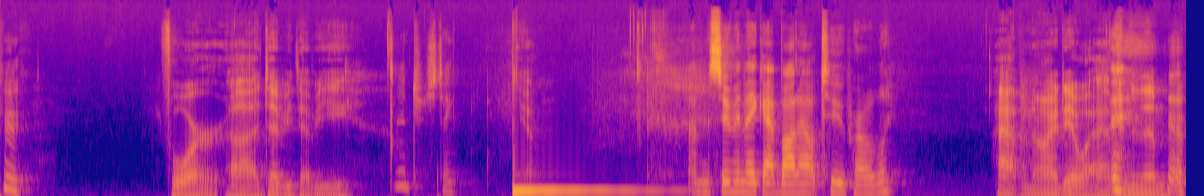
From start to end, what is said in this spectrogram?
Hmm. For uh, WWE. Interesting. Yeah. I'm assuming they got bought out too, probably. I have no idea what happened to them.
